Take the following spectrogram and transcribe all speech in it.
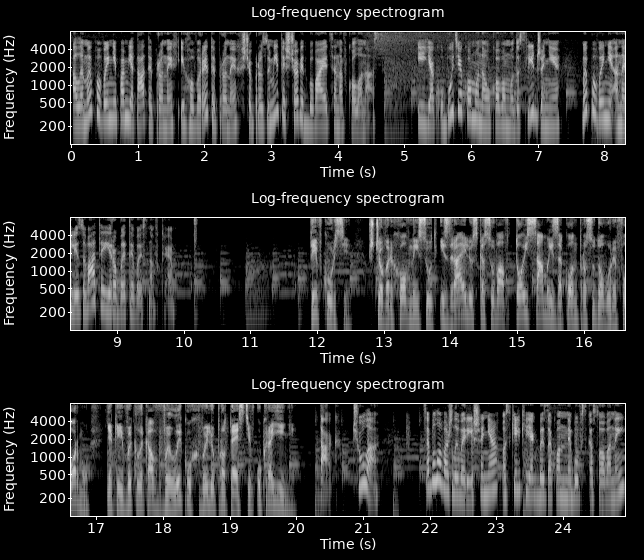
Але ми повинні пам'ятати про них і говорити про них, щоб розуміти, що відбувається навколо нас. І як у будь-якому науковому дослідженні, ми повинні аналізувати і робити висновки. Ти в курсі, що Верховний суд Ізраїлю скасував той самий закон про судову реформу, який викликав велику хвилю протестів в Україні. Так, чула. Це було важливе рішення, оскільки, якби закон не був скасований,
